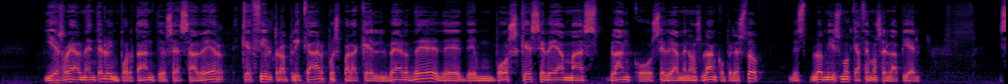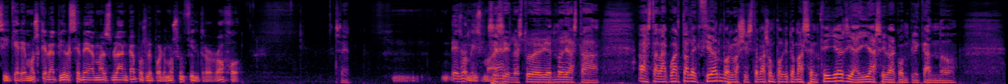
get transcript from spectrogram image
Y es realmente lo importante, o sea, saber qué filtro aplicar pues para que el verde de, de un bosque se vea más blanco o se vea menos blanco. Pero esto es lo mismo que hacemos en la piel si queremos que la piel se vea más blanca, pues le ponemos un filtro rojo. Sí. Mm, es lo mismo. Sí, ¿eh? sí, lo estuve viendo ya hasta, hasta la cuarta lección, pues los sistemas un poquito más sencillos y ahí ya se iba complicando.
